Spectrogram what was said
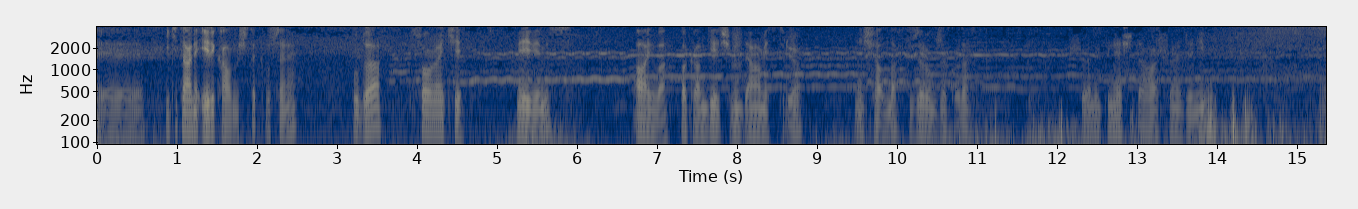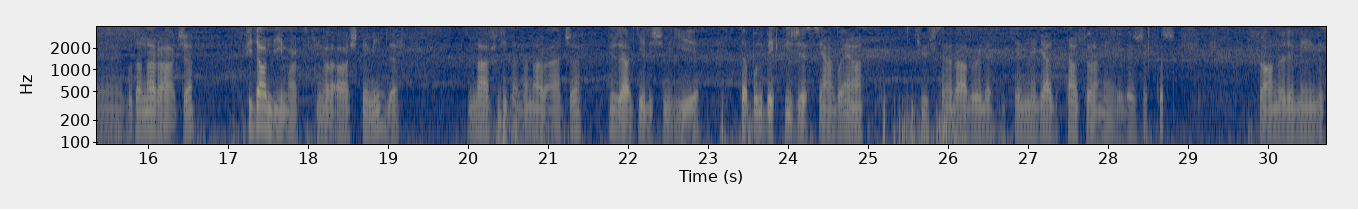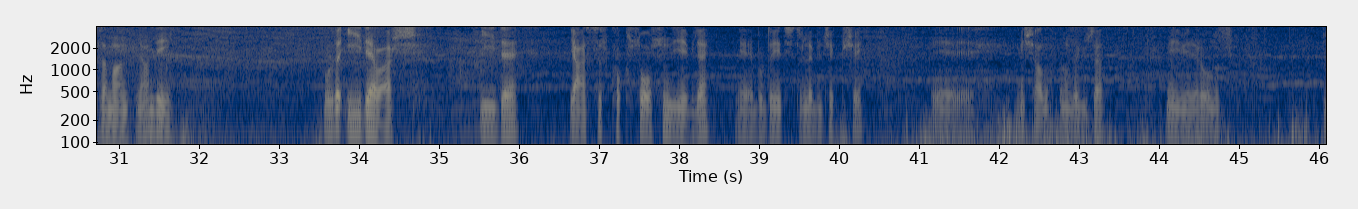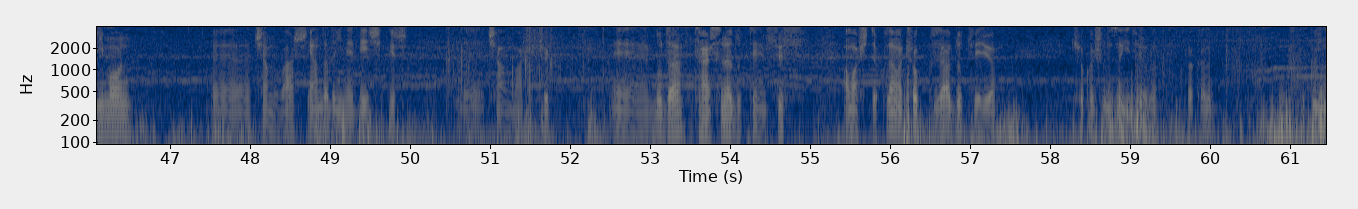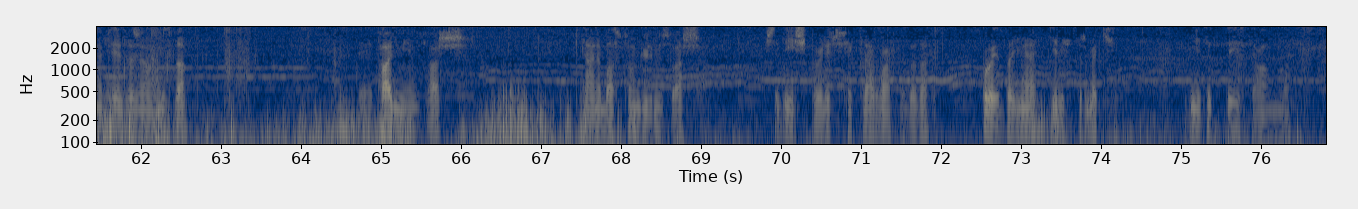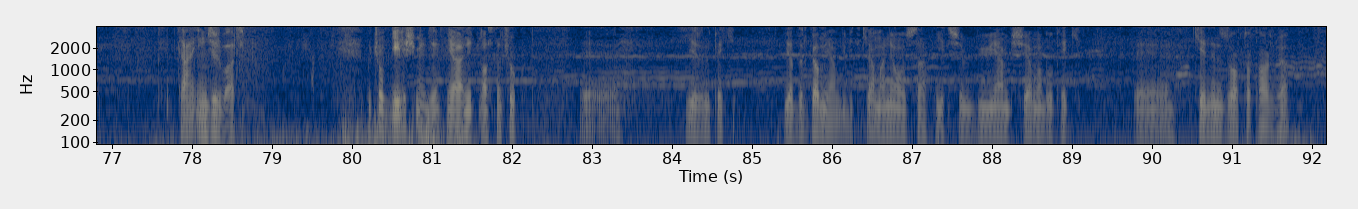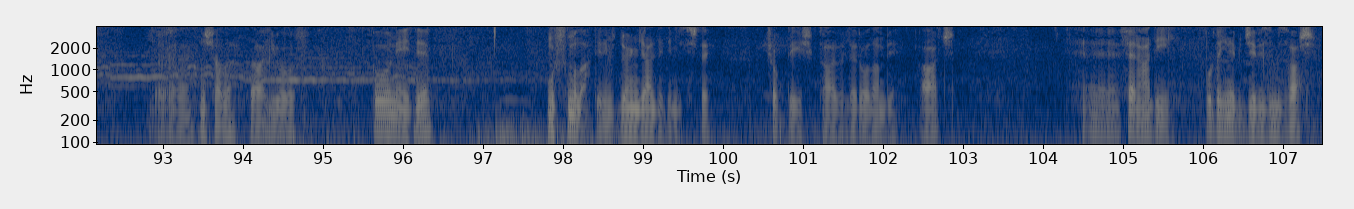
iki tane erik almıştık bu sene. Bu da sonraki meyvemiz ayva. Bakalım gelişimi devam ettiriyor. İnşallah güzel olacak o da. Şöyle güneş de var. Şöyle döneyim. E, bu da nar ağacı. Fidan diyeyim artık. Bunlara ağaç demeyeyim de. Nar fidanı, nar ağacı. Güzel, gelişimi iyi. Tabi bunu bekleyeceğiz. Yani bu en az 2-3 sene daha böyle kendine geldikten sonra meyve verecektir. Şu an öyle meyve zamanı falan değil. Burada iğde var. İğde yani sırf kokusu olsun diye bile e, burada yetiştirilebilecek bir şey. E, inşallah bunun da güzel meyveleri olur. Limon e, çamı var. Yanda da yine değişik bir e, çam var küçük. E, bu da tersine dut dedim. Süs amaçlı yapılıyor ama çok güzel dut veriyor. Çok hoşumuza gidiyor bu. Bakalım. Bu yine peyzajımızda e, palmiyemiz var. Bir tane baston gülümüz var. İşte değişik böyle çiçekler var burada da. Burayı da yine geliştirmek niyetindeyiz devamında. Bir tane incir var. Bu çok gelişmedi. Yani aslında çok e, yerini pek yadırgamayan bir bitki ama ne olsa yetişebilir, büyüyen bir şey ama bu pek e, kendini zor toparlıyor. E, inşallah daha iyi olur. Bu neydi? Muşmula dediğimiz, döngel dediğimiz işte çok değişik tabirleri olan bir ağaç. E, fena değil. Burada yine bir cevizimiz var.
